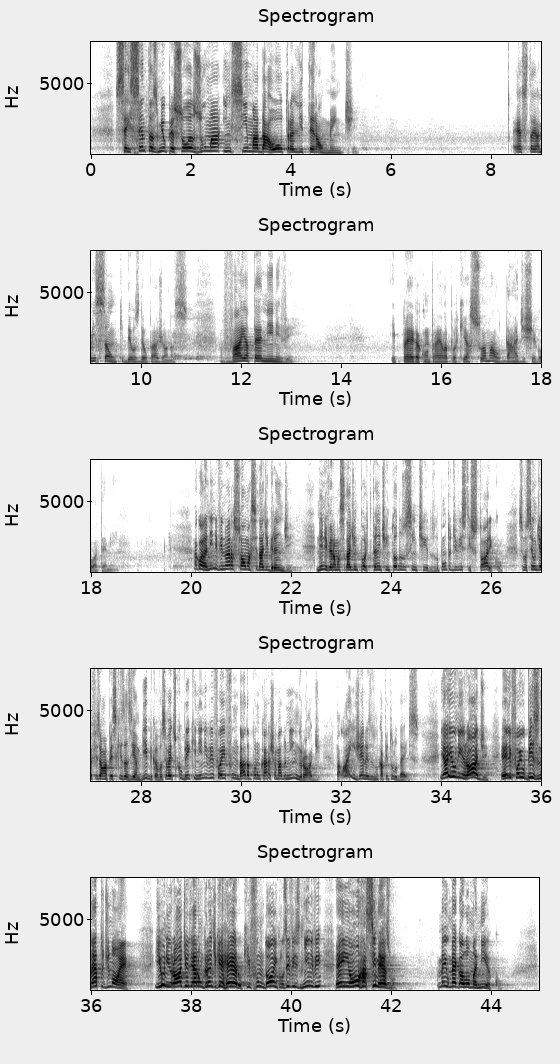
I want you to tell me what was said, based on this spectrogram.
600 mil pessoas, uma em cima da outra, literalmente. Esta é a missão que Deus deu para Jonas. Vai até Nínive e prega contra ela, porque a sua maldade chegou até mim. Agora, Nínive não era só uma cidade grande. Nínive era uma cidade importante em todos os sentidos. Do ponto de vista histórico, se você um dia fizer uma pesquisazinha bíblica, você vai descobrir que Nínive foi fundada por um cara chamado Nimrod. Está lá em Gênesis, no capítulo 10. E aí o Nimrod, ele foi o bisneto de Noé. E o Nimrod, ele era um grande guerreiro, que fundou, inclusive, Nínive em honra a si mesmo. Meio megalomaníaco.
